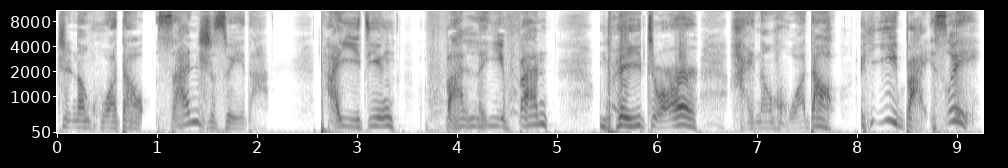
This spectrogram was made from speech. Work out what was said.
只能活到三十岁的，他已经翻了一番，没准儿还能活到一百岁。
